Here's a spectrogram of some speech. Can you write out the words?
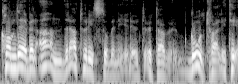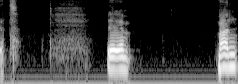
kom det även andra turistsouvenirer ut, utav god kvalitet. Eh, man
